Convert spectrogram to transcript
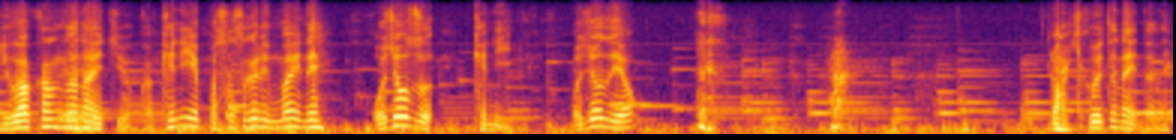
違和感がないというか、ケニーやっぱさすがにうまいね。お上手、ケニー。お上手よ。あ、聞こえてないんだね。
